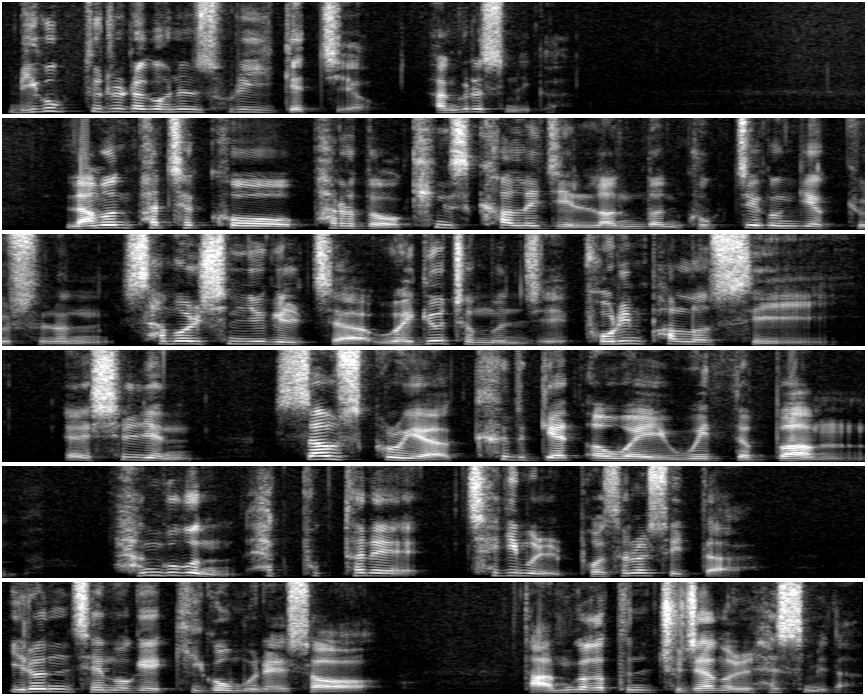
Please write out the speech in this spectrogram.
미국 들으라고 하는 소리겠지요. 안 그렇습니까? 라몬 파체코 파르도 킹스 칼리지 런던 국제관계학 교수는 3월 16일자 외교 전문지 Foreign Policy에 실린 South Korea could get away with the bomb. 한국은 핵폭탄의 책임을 벗어날 수 있다 이런 제목의 기고문에서 다음과 같은 주장을 했습니다.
